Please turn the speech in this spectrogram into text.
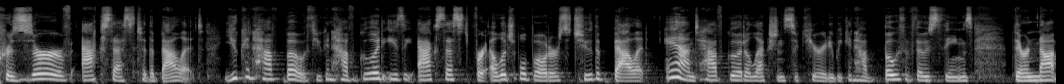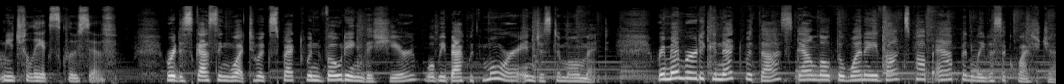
preserve access to the ballot. You can have both. You can have good, easy access for eligible voters to the ballot and have good election security. We can have both of those things. They're not mutually exclusive. We're discussing what to expect when voting this year. We'll be back with more in just a moment. Remember to connect with us, download the 1A Vox Pop app, and leave us a question.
